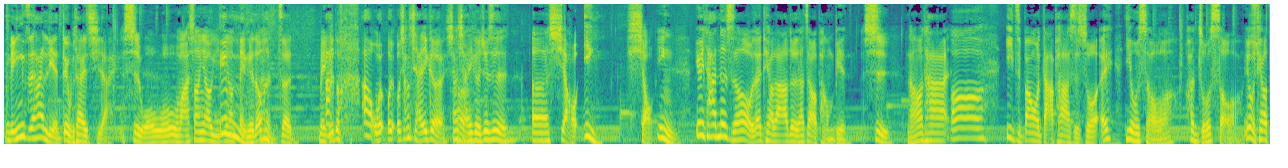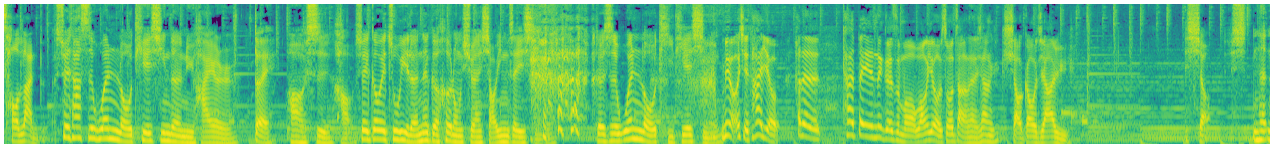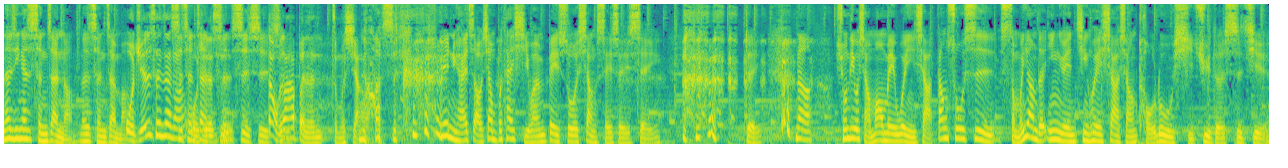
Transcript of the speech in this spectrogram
名字和脸对不太起来。是我我我马上要，因为每个都很正，每个都啊，我我我想起来一个，想起来一个就是呃小印小印，因为他那时候我在跳啦啦队，他在我旁边。是，然后他哦。一直帮我打 pass 说，哎，右手啊换左手啊，因为我跳超烂的，所以她是温柔贴心的女孩儿。对，哦是好，所以各位注意了，那个贺龙喜欢小印这一型的。就是温柔体贴型，没有，而且他有他的，他被那个什么网友说长得很像小高嘉宇，小那那应该是称赞呢，那是称赞吗？我觉得称赞，是称赞，是是是，但我不知道他本人怎么想啊，是因为女孩子好像不太喜欢被说像谁谁谁。对，那兄弟，我想冒昧问一下，当初是什么样的因缘竟会下乡投入喜剧的世界？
